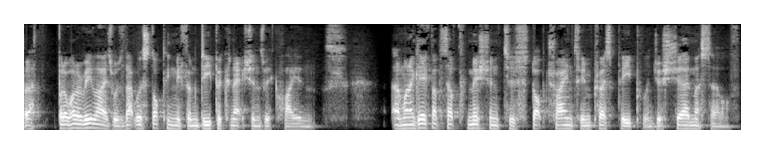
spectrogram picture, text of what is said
but I, but what I realised was that was stopping me from deeper connections with clients. And when I gave myself permission to stop trying to impress people and just share myself,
